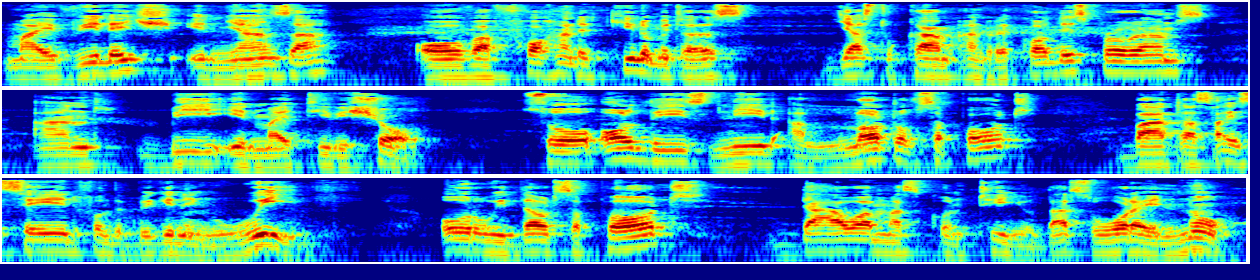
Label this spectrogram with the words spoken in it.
my village in Nyanza, over 400 kilometers, just to come and record these programs and be in my TV show. So all these need a lot of support but as I said from the beginning, with or without support, Dawa must continue. That's what I know.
